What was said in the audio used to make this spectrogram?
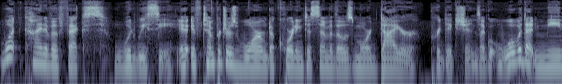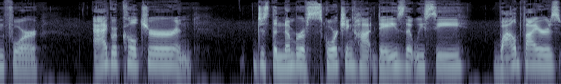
What kind of effects would we see if temperatures warmed according to some of those more dire predictions? Like, what would that mean for agriculture and just the number of scorching hot days that we see, wildfires.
